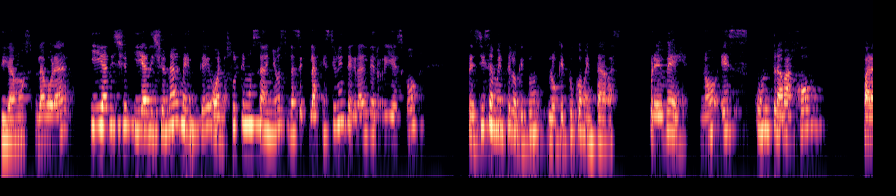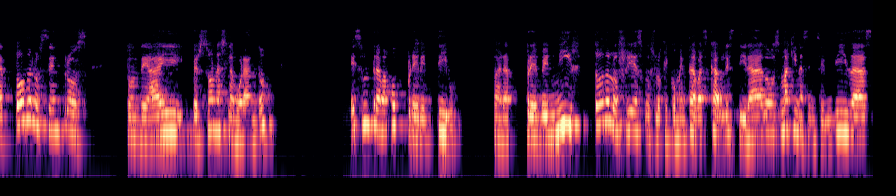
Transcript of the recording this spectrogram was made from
digamos, laboral y, adicionalmente, o en los últimos años, la, gestión integral del riesgo, precisamente lo que tú, lo que tú comentabas, prevé, ¿no? Es un trabajo para todos los centros donde hay personas laborando, es un trabajo preventivo para prevenir todos los riesgos, lo que comentabas, cables tirados, máquinas encendidas,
